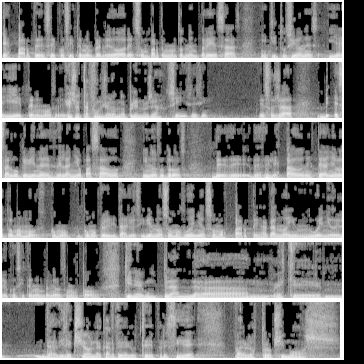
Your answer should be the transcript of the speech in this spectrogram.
es parte de ese ecosistema emprendedor, son parte de un montón de empresas, instituciones, y ahí tenemos... Eh, ¿Eso está funcionando a pleno ya? Sí, sí, sí. Eso ya es algo que viene desde el año pasado y nosotros desde, desde el Estado en este año lo tomamos como, como prioritario. Si bien no somos dueños, somos parte. Acá no hay un dueño del ecosistema emprendedor, somos todos. ¿Tiene algún plan la, este, la dirección, la cartera que usted preside para los próximos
